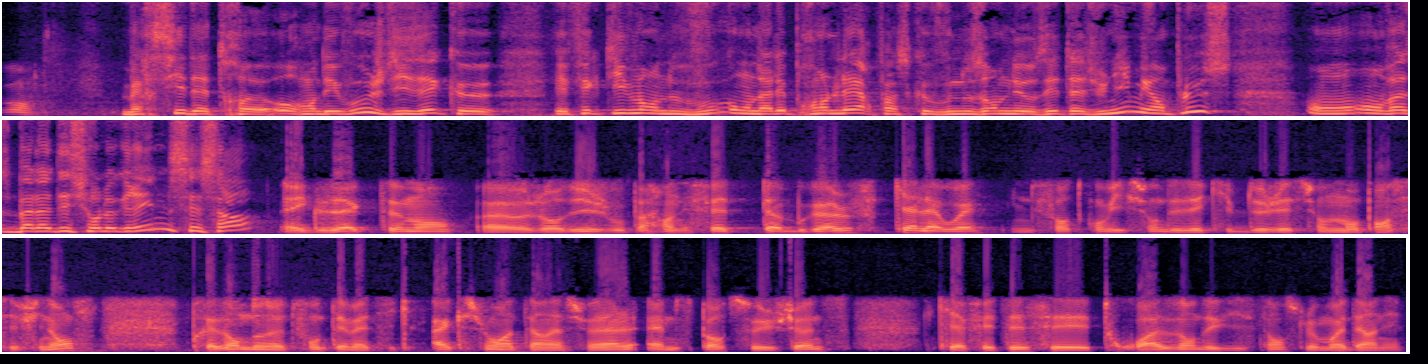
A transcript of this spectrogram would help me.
Bon. Merci d'être au rendez-vous. Je disais que effectivement, nous, on allait prendre l'air parce que vous nous emmenez aux États-Unis, mais en plus, on, on, va se balader sur le green, c'est ça? Exactement. Euh, Aujourd'hui, je vous parle en effet de Top Golf Callaway, une forte conviction des équipes de gestion de Montpensier Finance, présente dans notre fonds thématique Action Internationale M Sport Solutions, qui a fêté ses trois ans d'existence le mois dernier.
